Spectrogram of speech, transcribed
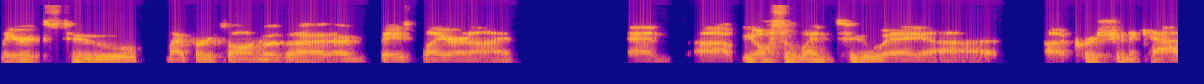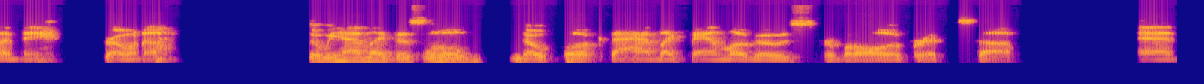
lyrics to my first song was a, a bass player and I and uh, we also went to a, uh, a Christian academy growing up. So we had like this little notebook that had like band logos scribbled all over it and stuff. And,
